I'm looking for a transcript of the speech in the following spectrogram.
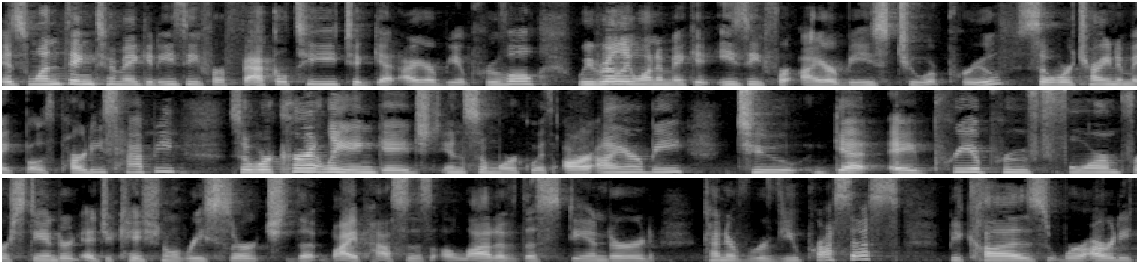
it's one thing to make it easy for faculty to get IRB approval. We really want to make it easy for IRBs to approve. So we're trying to make both parties happy. So we're currently engaged in some work with our IRB to get a pre-approved form for standard educational research that bypasses a lot of the standard kind of review process because we're already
